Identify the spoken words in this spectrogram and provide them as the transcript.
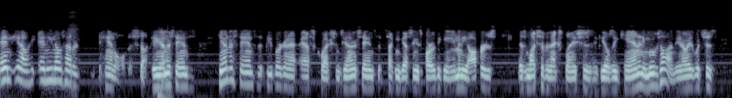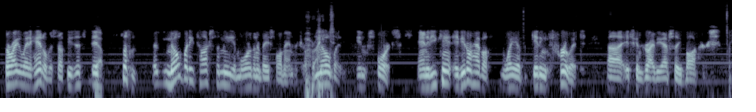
and you know, and he knows how to handle all this stuff. He Yeah. understands. He understands that people are going to ask questions. He understands that second guessing is part of the game, and he offers as much of an explanation as he feels he can, and he moves on. You know, which is the right way to handle this stuff. He's just it, Yep. listen. Nobody talks to the media more than a baseball manager. Right. Nobody in sports. And if you can't, if you don't have a way of getting through it, uh, it's going to drive you absolutely bonkers.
